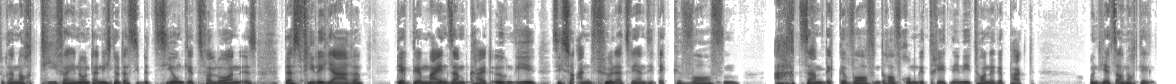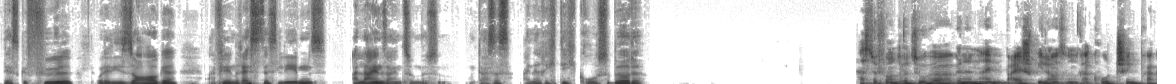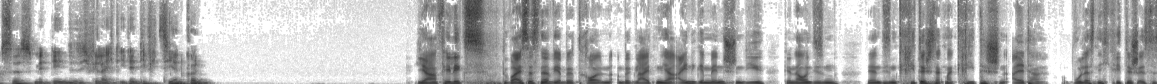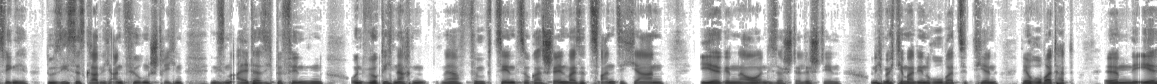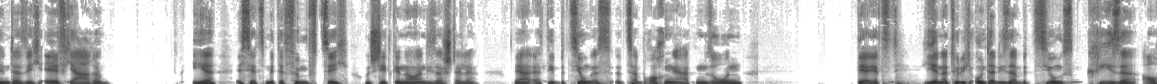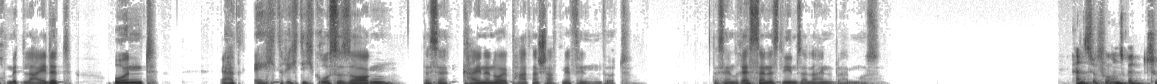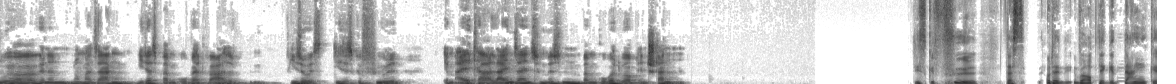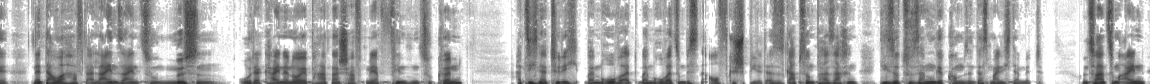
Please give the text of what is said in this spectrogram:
sogar noch tiefer hinunter. Nicht nur, dass die Beziehung jetzt verloren ist, dass viele Jahre der Gemeinsamkeit irgendwie sich so anfühlen, als wären sie weggeworfen achtsam weggeworfen, drauf rumgetreten, in die Tonne gepackt und jetzt auch noch die, das Gefühl oder die Sorge für den Rest des Lebens allein sein zu müssen. Und das ist eine richtig große Bürde. Hast du für unsere Zuhörerinnen ein Beispiel aus unserer Coaching-Praxis, mit dem sie sich vielleicht identifizieren können? Ja, Felix, du weißt es, ne? Wir betreuen, begleiten ja einige Menschen, die genau in diesem ja, in diesem kritisch, sag mal, kritischen Alter, obwohl das nicht kritisch ist, deswegen, du siehst es gerade nicht, Anführungsstrichen, in diesem Alter sich befinden und wirklich nach ja, 15, sogar stellenweise 20 Jahren Ehe genau an dieser Stelle stehen. Und ich möchte hier mal den Robert zitieren. Der Robert hat ähm, eine Ehe hinter sich, elf Jahre. Ehe ist jetzt Mitte 50 und steht genau an dieser Stelle. Ja, die Beziehung ist äh, zerbrochen. Er hat einen Sohn, der jetzt hier natürlich unter dieser Beziehungskrise auch mitleidet und er hat echt richtig große Sorgen, dass er keine neue Partnerschaft mehr finden wird. Dass er den Rest seines Lebens alleine bleiben muss. Kannst du für unsere Zuhörerinnen nochmal sagen, wie das beim Robert war? Also wieso ist dieses Gefühl, im Alter allein sein zu müssen, beim Robert überhaupt entstanden? Dieses Gefühl, dass, oder überhaupt der Gedanke, ne, dauerhaft allein sein zu müssen oder keine neue Partnerschaft mehr finden zu können, hat sich natürlich beim Robert, beim Robert so ein bisschen aufgespielt. Also es gab so ein paar Sachen, die so zusammengekommen sind. Das meine ich damit. Und zwar zum einen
